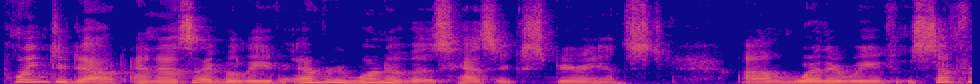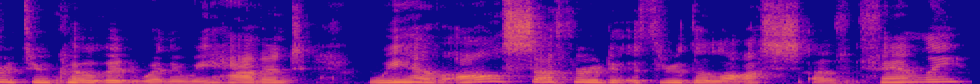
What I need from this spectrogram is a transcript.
pointed out, and as I believe every one of us has experienced. Um, whether we've suffered through COVID, whether we haven't, we have all suffered through the loss of family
